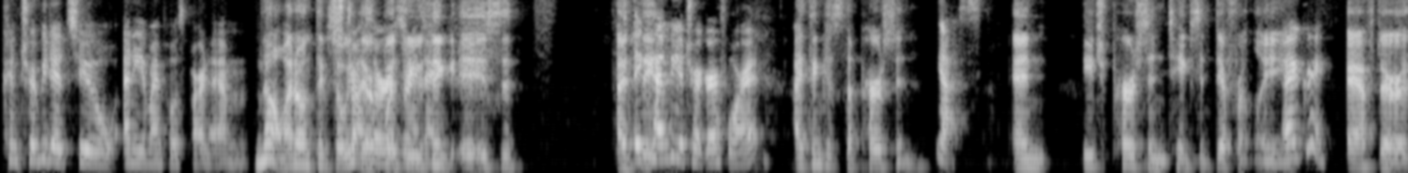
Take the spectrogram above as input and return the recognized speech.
contributed to any of my postpartum. No, I don't think so either. But do you anything. think it- it's the? I It think can be a trigger for it. I think it's the person, Yes, and each person takes it differently I agree. after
